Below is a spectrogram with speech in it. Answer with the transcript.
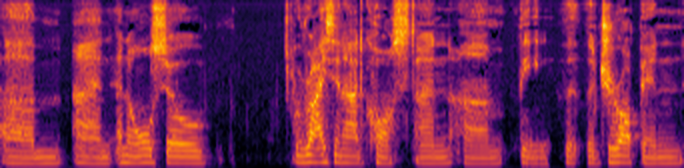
um, and and also rising ad cost and um, the, the, the drop in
